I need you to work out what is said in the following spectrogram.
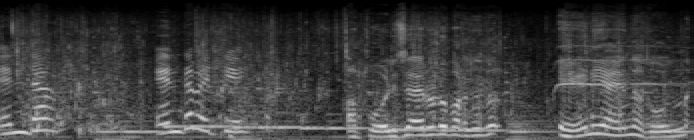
എന്താ? എന്താ പറ്റിയേ? ആ പോലീസുകാരോട് പറഞ്ഞത് ഏണിയായെന്നാ തോന്നുന്നു.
